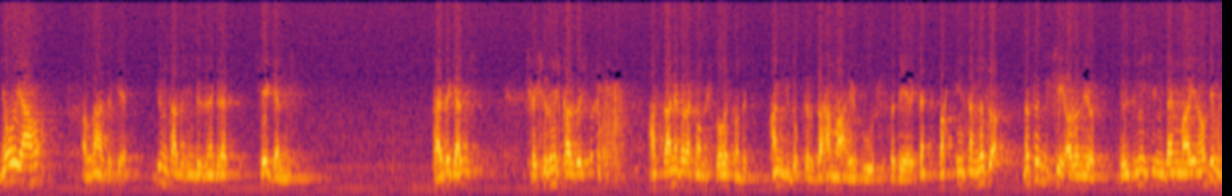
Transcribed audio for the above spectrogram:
Ne o yahu? Allah Azze ve Dün kardeşin gözüne biraz şey gelmiş, perde gelmiş, şaşırmış kardeş, hastane bırakmamış, dolaşmadık. Hangi doktoru daha mahir bu hususta diyerekten, bak insan nasıl nasıl bir şey aranıyor, gözüm için ben mahir olacağım mı?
